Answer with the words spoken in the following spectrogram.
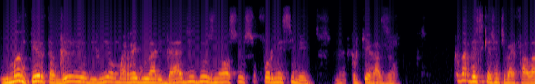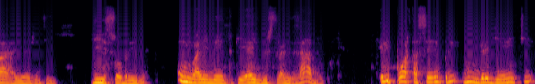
e manter também, eu diria, uma regularidade dos nossos fornecimentos. Né? Por que razão? Toda vez que a gente vai falar e a gente diz sobre um alimento que é industrializado, ele porta sempre um ingrediente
